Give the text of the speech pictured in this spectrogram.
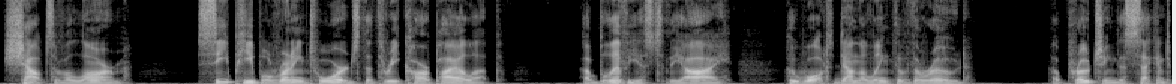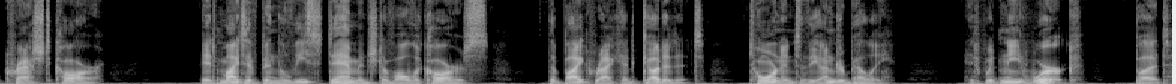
shouts of alarm, see people running towards the three car pileup, oblivious to the eye, who walked down the length of the road approaching the second crashed car. It might have been the least damaged of all the cars. The bike rack had gutted it, torn into the underbelly. It would need work, but.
